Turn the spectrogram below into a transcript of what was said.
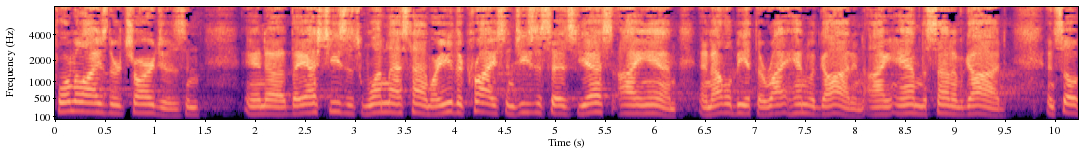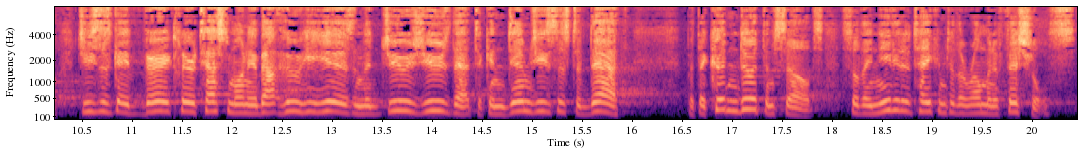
formalize their charges and, and uh, they ask Jesus one last time, are you the Christ? And Jesus says, yes, I am. And I will be at the right hand of God and I am the Son of God. And so Jesus gave very clear testimony about who he is and the Jews used that to condemn Jesus to death, but they couldn't do it themselves. So they needed to take him to the Roman officials.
